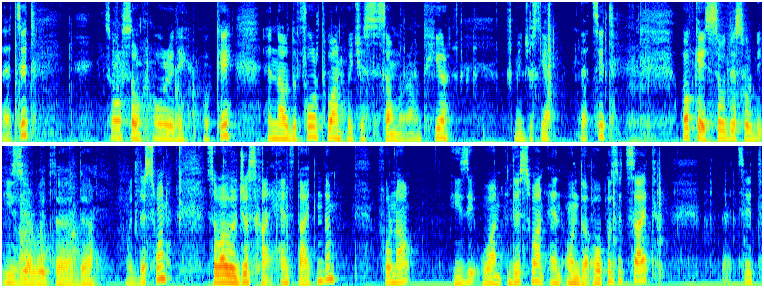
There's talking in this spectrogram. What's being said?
That's it. It's also already okay. And now the fourth one which is somewhere around here. Let me just yeah that's it. Okay so this will be easier with uh, the with this one so I will just hand tighten them. For now easy. One this one and on the opposite side. That's it.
